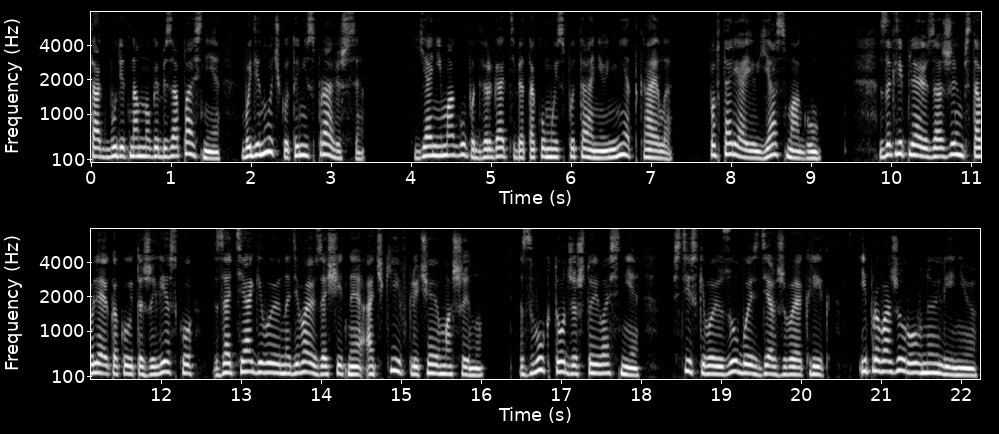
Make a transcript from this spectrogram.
Так будет намного безопаснее. В одиночку ты не справишься. Я не могу подвергать тебя такому испытанию. Нет, Кайла. Повторяю, я смогу. Закрепляю зажим, вставляю какую-то железку, затягиваю, надеваю защитные очки и включаю машину. Звук тот же, что и во сне. Стискиваю зубы, сдерживая крик, и провожу ровную линию.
